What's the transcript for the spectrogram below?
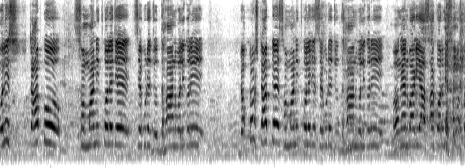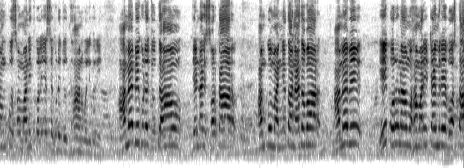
ପୋଲିସ ଷ୍ଟାଫକୁ ସମ୍ମାନିତ କଲେ ଯେ ସେ ଗୋଟେ ଯୋଦ୍ଧାନ ବୋଲିକରି डॉक्टर स्टाफ के सम्मानित कले से गुटे युद्धान बोलिकी अंगनवाड़ी आशाकर्मी समस्त को सम्मानित कले से गुटे युद्धान बोलिकी आम भी गोटे युद्ध जेनटा कि सरकार आमको मान्यता ना देवार आम भी ये कोरोना महामारी टाइम रे बस्ता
